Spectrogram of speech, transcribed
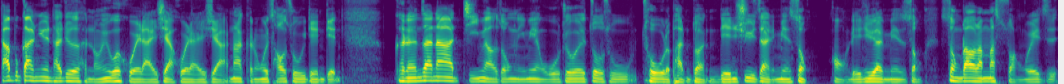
他不甘愿，他就很容易会回来一下，回来一下，那可能会超出一点点，可能在那几秒钟里面，我就会做出错误的判断，连续在里面送，哦，连续在里面送，送到他妈爽为止。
